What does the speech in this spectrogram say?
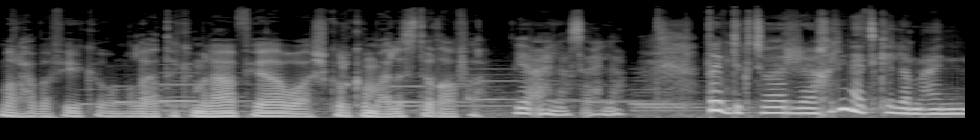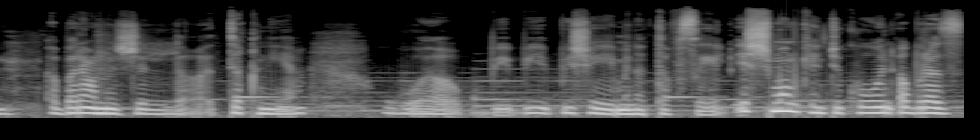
مرحبا فيكم. الله يعطيكم العافية وأشكركم على الاستضافة. يا أهلا وسهلا. طيب دكتور خلينا نتكلم عن برامج التقنية. وبشيء من التفصيل. إيش ممكن تكون أبرز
